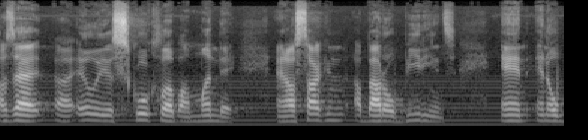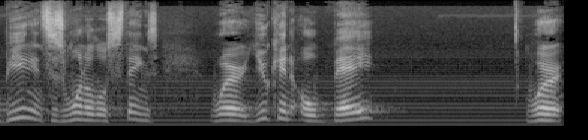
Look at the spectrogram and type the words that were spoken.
I was at uh, Ilia's school club on Monday, and I was talking about obedience. And, and obedience is one of those things where you can obey, where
